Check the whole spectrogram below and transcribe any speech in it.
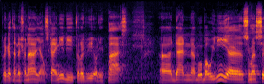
Perikatan Nasional yang sekarang ini diterajui oleh PAS. Uh, dan uh, baru-baru ini uh, semasa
